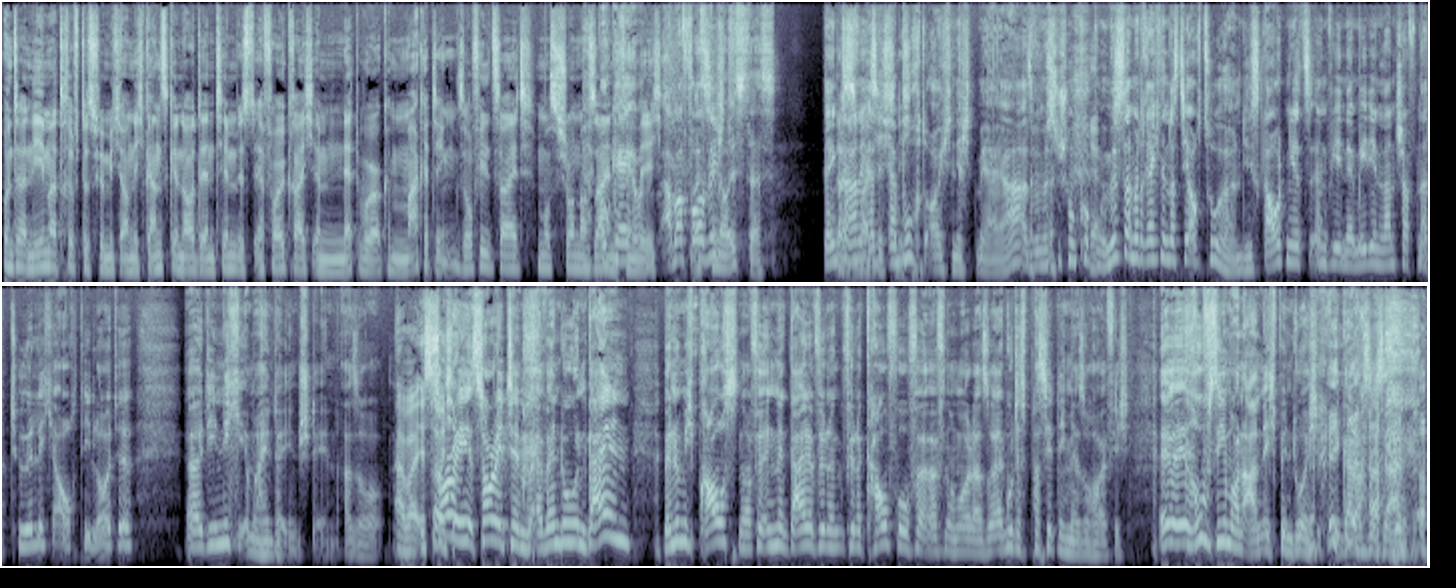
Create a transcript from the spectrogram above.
Unternehmer trifft es für mich auch nicht ganz genau, denn Tim ist erfolgreich im Network Marketing. So viel Zeit muss schon noch sein, okay, finde ich. aber Was Vorsicht. genau ist das? denkt daran, er, er nicht. bucht euch nicht mehr, ja. Also wir müssen schon gucken. Wir müssen damit rechnen, dass die auch zuhören. Die scouten jetzt irgendwie in der Medienlandschaft natürlich auch die Leute, äh, die nicht immer hinter ihnen stehen. Also Aber ist euch- sorry, sorry Tim, äh, wenn du einen geilen, wenn du mich brauchst, ne, für irgendeine geile, für eine, für eine Kaufhoferöffnung oder so. Ja gut, das passiert nicht mehr so häufig. Äh, ruf Simon an, ich bin durch, egal was ich sage.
